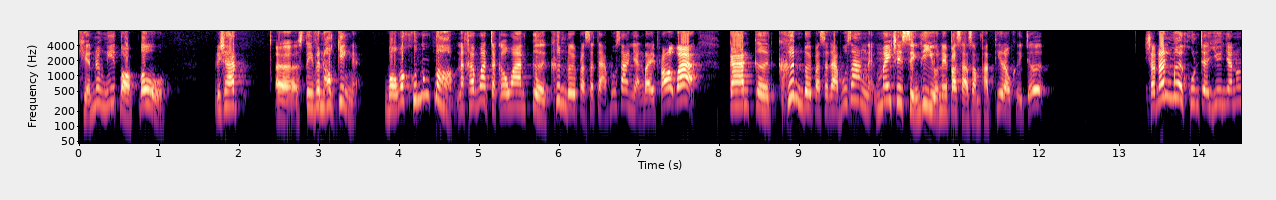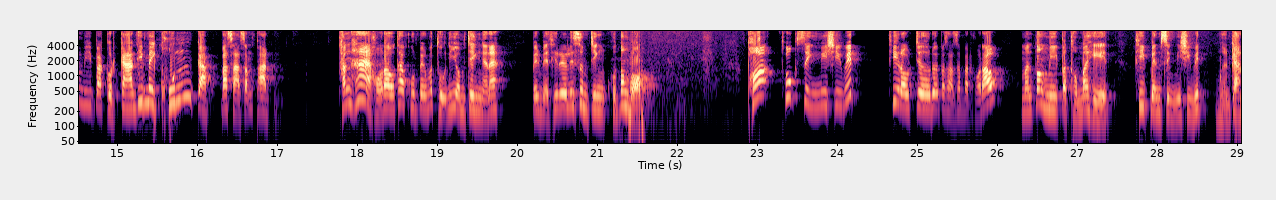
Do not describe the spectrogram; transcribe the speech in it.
เขียนเรื่องนี้ตอบโต้ริชาร์ดสตีเฟนฮอว์กิงเนี่ย บอกว่าคุณต้องตอบนะครับว่าจักรวาลเกิดขึ้นโดยปราศจากผู้สร้างอย่างไร เพราะว่าการเกิดขึ้นโดยปราศจากผู้สร้างเนี่ยไม่ใช่สิ่งที่อยู่ในประสาทสัมผัสที่เราเคยเจอ ฉะนั้นเมื่อคุณจะยืนยันว่ามีปรากฏการณ์ที่ไม่คุ้นกับประสาทสัมผัส ทั้ง 5 ของเราถ้าคุณเป็นวัตถุนิยมจริงนะเป็นแบบ materialism จริงคุณต้องบอก เพราะทุกสิ่งมีชีวิตที่เราเจอโดยประสาสัมผัสของเรา มันต้องมีปฐมเหตุที่เป็นสิ่งมีชีวิตเหมือนกัน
